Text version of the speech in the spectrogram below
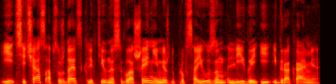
И сейчас обсуждается коллективное соглашение между профсоюзом, лигой и игроками.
